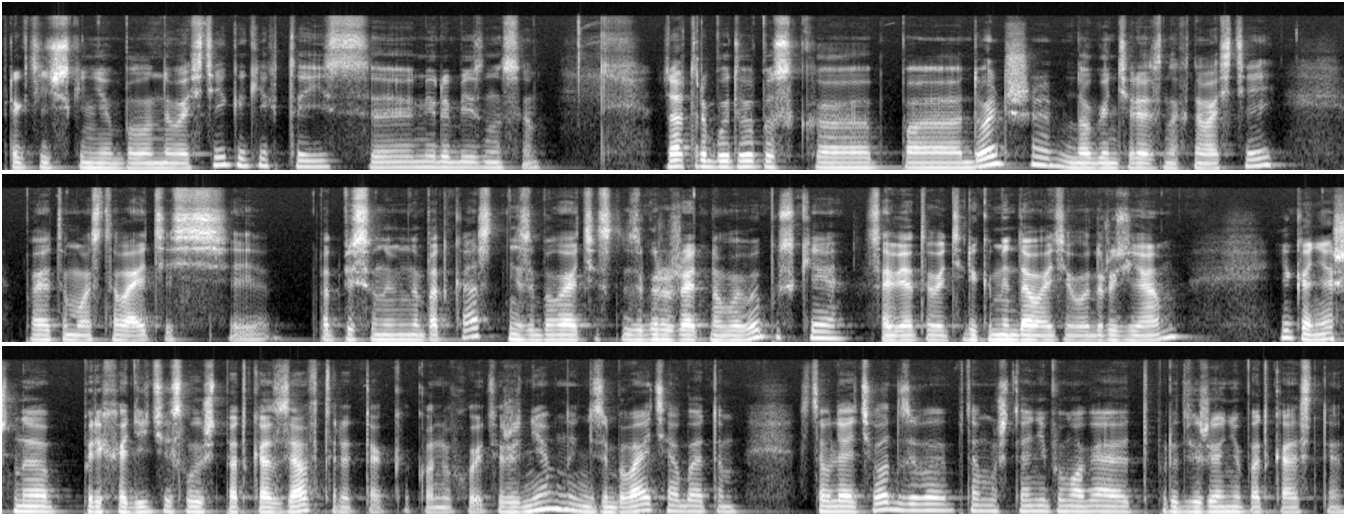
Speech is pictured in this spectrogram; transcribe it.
практически не было новостей каких-то из э, мира бизнеса. Завтра будет выпуск э, подольше, много интересных новостей, поэтому оставайтесь подписанными на подкаст, не забывайте загружать новые выпуски, советовать, рекомендовать его друзьям. И, конечно, приходите слушать подкаст завтра, так как он выходит ежедневно, не забывайте об этом. Оставляйте отзывы, потому что они помогают продвижению подкаста.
